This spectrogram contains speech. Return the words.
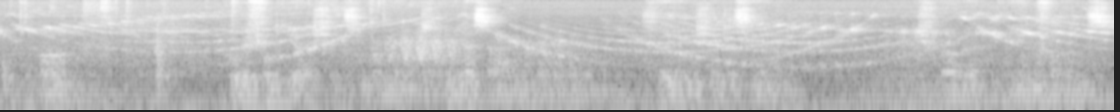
Und wo befindet ihr euch jetzt im Moment? Ich das sagen? Das würde mich interessieren. Ich glaube, jeden von uns.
